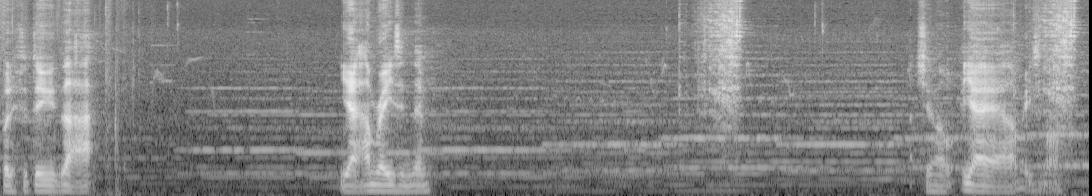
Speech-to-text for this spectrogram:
But if I do that, yeah, I'm raising them. Actually, I'll, yeah, yeah, I'll raise them all.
